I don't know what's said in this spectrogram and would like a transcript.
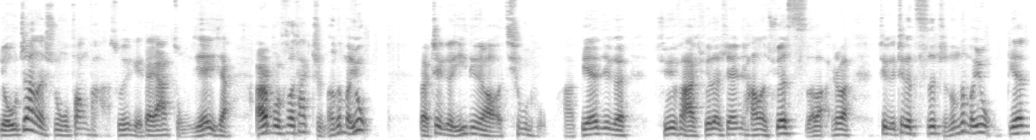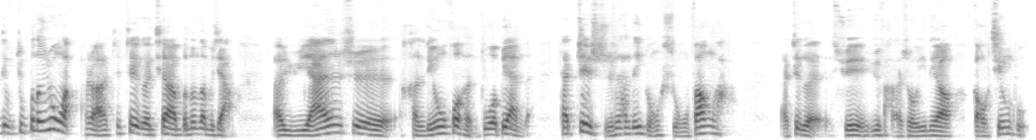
有这样的使用方法，所以给大家总结一下，而不是说它只能这么用，是吧？这个一定要清楚啊，别这个学语法学的时间长了学死了，是吧？这个这个词只能这么用，别的就就不能用了，是吧？这这个千万不能这么想，呃，语言是很灵活、很多变的，它这只是它的一种使用方法啊。这个学语法的时候一定要搞清楚，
